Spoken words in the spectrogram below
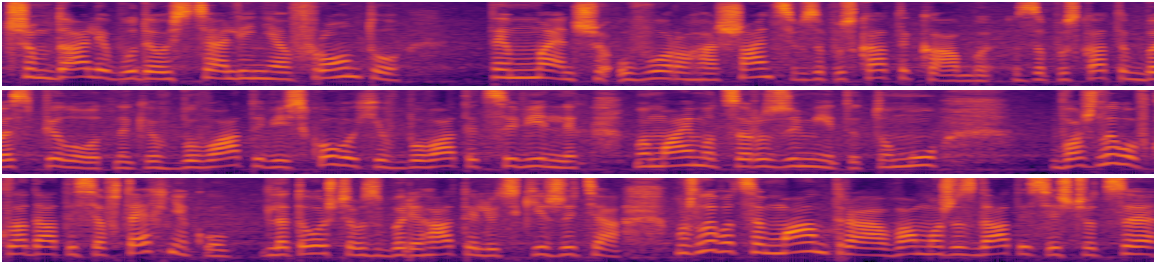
чим далі буде ось ця лінія фронту. Тим менше у ворога шансів запускати каби, запускати безпілотники, вбивати військових і вбивати цивільних. Ми маємо це розуміти. Тому важливо вкладатися в техніку для того, щоб зберігати людські життя. Можливо, це мантра. Вам може здатися, що це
